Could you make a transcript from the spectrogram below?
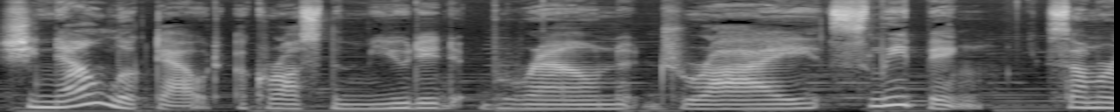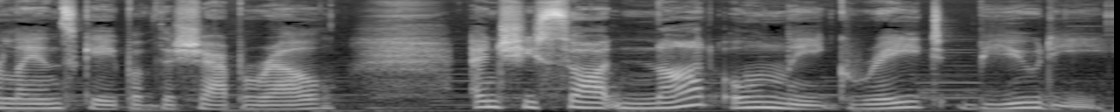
she now looked out across the muted, brown, dry, sleeping summer landscape of the chaparral, and she saw not only great beauty,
